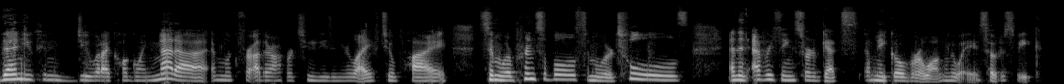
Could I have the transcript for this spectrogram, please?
Then you can do what I call going meta and look for other opportunities in your life to apply similar principles, similar tools, and then everything sort of gets a makeover along the way, so to speak.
